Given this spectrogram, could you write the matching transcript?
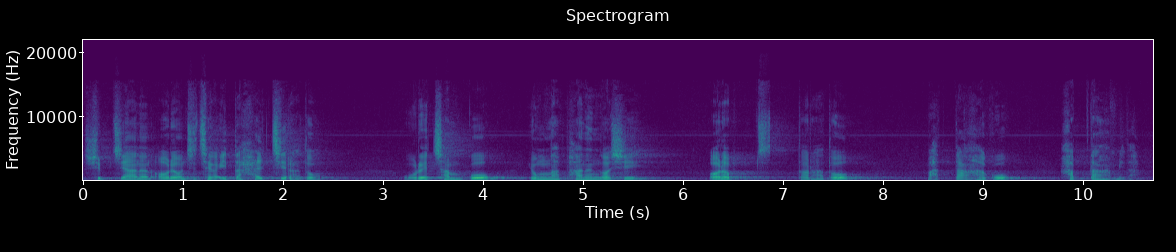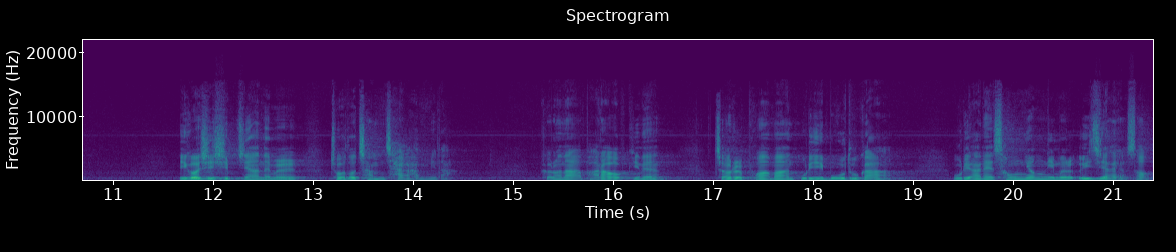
쉽지 않은 어려운 지체가 있다 할지라도 오래 참고 용납하는 것이 어렵더라도 마땅하고 합당합니다. 이것이 쉽지 않음을 저도 참 잘 압니다. 그러나 바라옵기는 저를 포함한 우리 모두가 우리 안에 성령님을 의지하여서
